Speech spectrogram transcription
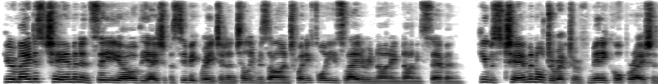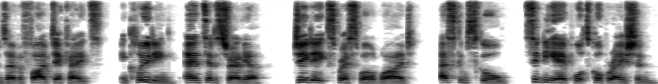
He remained as Chairman and CEO of the Asia Pacific region until he resigned 24 years later in 1997. He was Chairman or Director of many corporations over five decades, including Ansett Australia, GD Express Worldwide, Ascham School, Sydney Airports Corporation,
